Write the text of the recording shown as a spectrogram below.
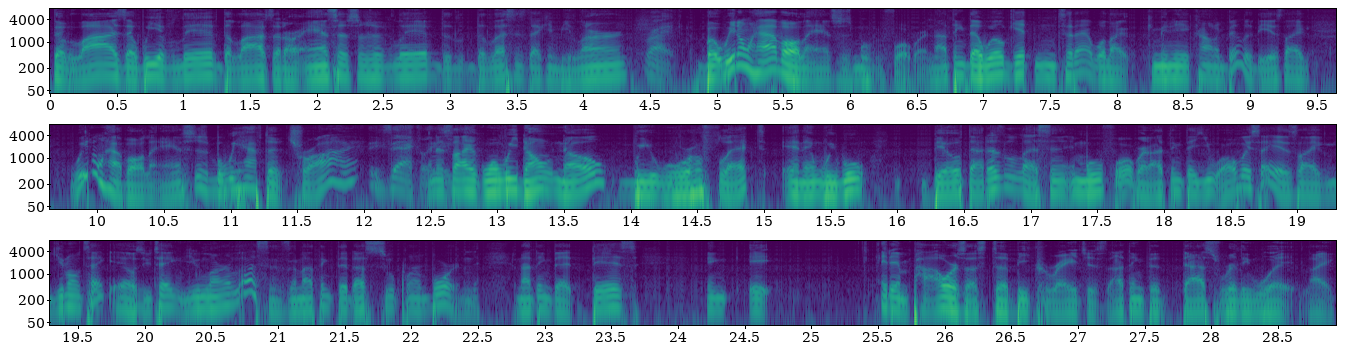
the lives that we have lived, the lives that our ancestors have lived, the, the lessons that can be learned. Right. But we don't have all the answers moving forward, and I think that we'll get into that with like community accountability. It's like we don't have all the answers, but we have to try. Exactly. And it's like when we don't know, we will reflect, and then we will build that as a lesson and move forward. I think that you always say it's like you don't take L's, you take you learn lessons, and I think that that's super important. And I think that this, in- it it empowers us to be courageous. I think that that's really what like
